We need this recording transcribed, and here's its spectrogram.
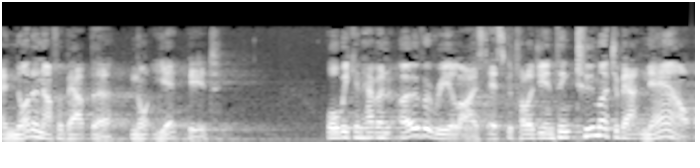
and not enough about the not yet bit. Or we can have an over-realized eschatology and think too much about now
